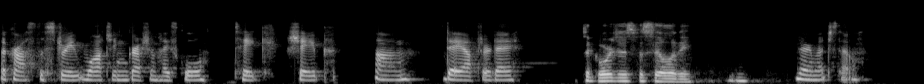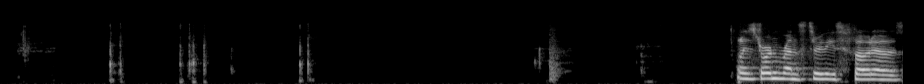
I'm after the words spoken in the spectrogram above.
across the street, watching Gresham High School take shape um, day after day. It's a gorgeous facility. Very much so. As Jordan runs through these photos,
